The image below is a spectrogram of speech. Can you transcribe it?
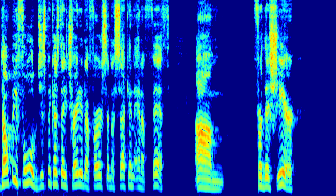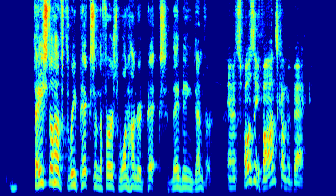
don't be fooled just because they traded a first and a second and a fifth um, for this year. They still have three picks in the first 100 picks, they being Denver. And it's supposedly Vaughn's coming back.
